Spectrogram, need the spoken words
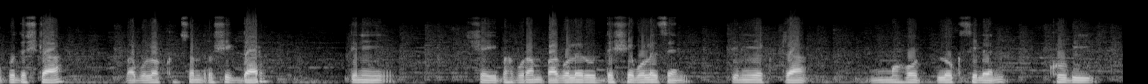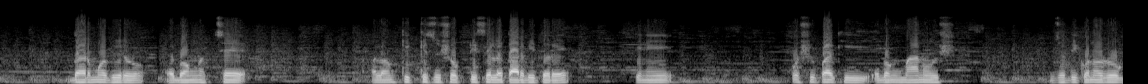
উপদেষ্টা বাবু লক্ষণচন্দ্র শিকদার। তিনি সেই বাবুরাম পাগলের উদ্দেশ্যে বলেছেন, তিনি একটা মহৎ লোক ছিলেন, খুবই ধর্মভীরু এবং হচ্ছে অলৌকিক কিছু শক্তি ছিল তার ভিতরে। তিনি পশু পাখি এবং মানুষ যদি কোনো রোগ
